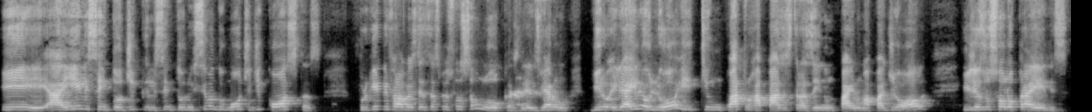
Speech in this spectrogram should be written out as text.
E aí ele sentou, de, ele sentou em cima do monte de costas, porque ele falava: essas pessoas são loucas, né? Eles vieram, viram, ele aí ele olhou e tinham quatro rapazes trazendo um pai numa padiola, e Jesus falou para eles:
